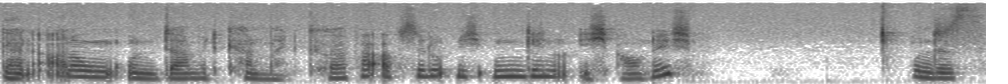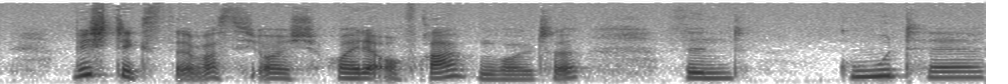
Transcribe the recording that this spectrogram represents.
keine Ahnung und damit kann mein Körper absolut nicht umgehen und ich auch nicht. Und das Wichtigste, was ich euch heute auch fragen wollte, sind gute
